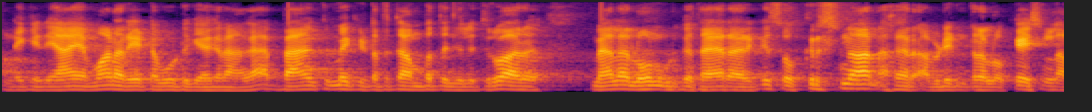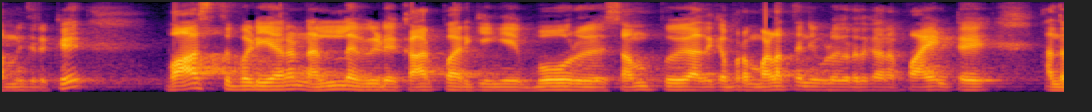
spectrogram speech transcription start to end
இன்றைக்கி நியாயமான ரேட்டை போட்டு கேட்குறாங்க பேங்க்குமே கிட்டத்தட்ட ஐம்பத்தஞ்சு லட்ச ரூபா மேலே லோன் கொடுக்க தயாராக இருக்குது ஸோ கிருஷ்ணா நகர் அப்படின்ற லொக்கேஷனில் அமைஞ்சிருக்கு. வாஸ்துபடியான நல்ல வீடு. கார் பார்க்கிங்கு போரு சம்பு அதுக்கப்புறம் மழை தண்ணி விழுகிறதுக்கான பாயிண்ட்டு அந்த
